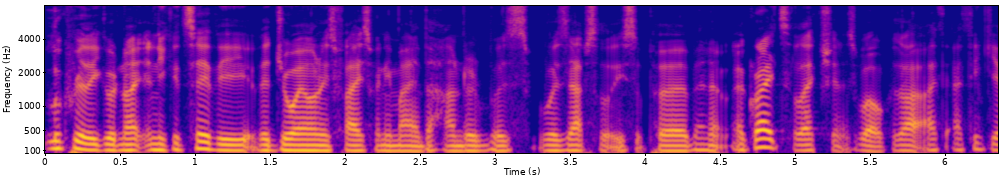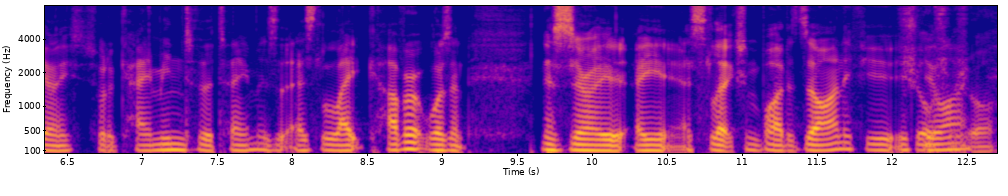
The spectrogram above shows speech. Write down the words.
looked really good, and, you could see the, the joy on his face when he made the hundred was was absolutely superb, and a, a great selection as well because I I, th- I think he only sort of came into the team as as late cover. It wasn't necessarily a, a selection by design, if you if sure, you sure, like. sure.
